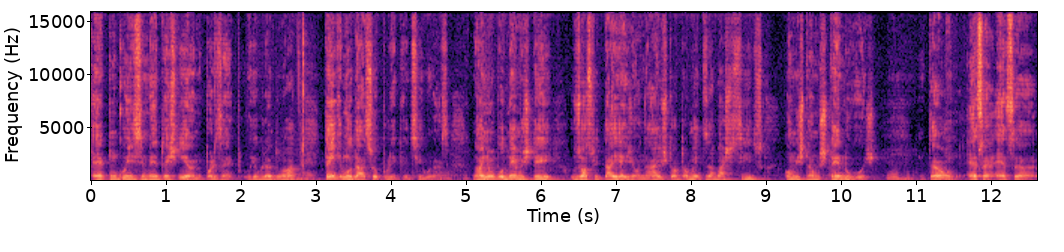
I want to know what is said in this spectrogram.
é, com conhecimento este ano. Por exemplo, o Rio Grande do Norte uhum. tem que mudar a sua política de segurança. Uhum. Nós não podemos ter os hospitais regionais totalmente desabastecidos como estamos tendo hoje. Uhum. Então, essa, essa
